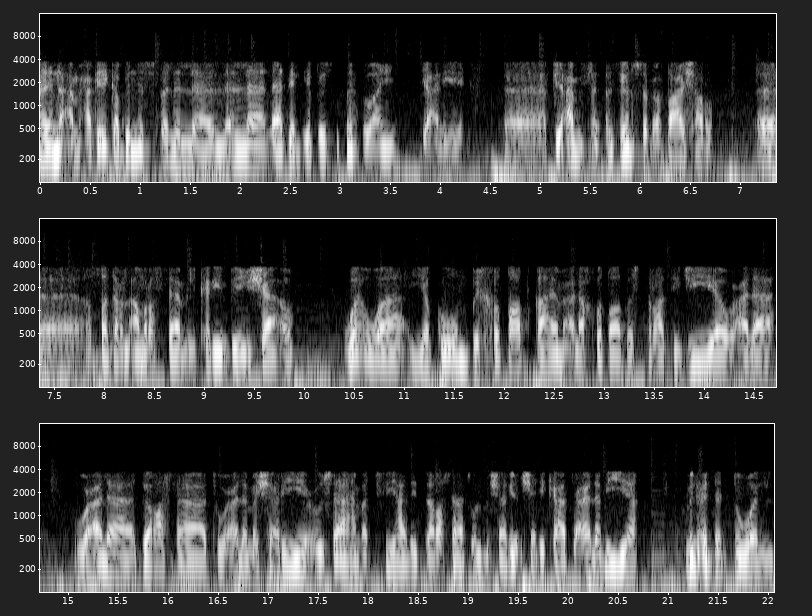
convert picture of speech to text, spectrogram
آه، نعم حقيقة بالنسبة لنادي الإبل منذ أن يعني آه، في عام 2017 صدر الأمر السامي الكريم بانشائه وهو يقوم بخطط قائم على خطط استراتيجية وعلى وعلى دراسات وعلى مشاريع وساهمت في هذه الدراسات والمشاريع شركات عالمية من عدة دول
